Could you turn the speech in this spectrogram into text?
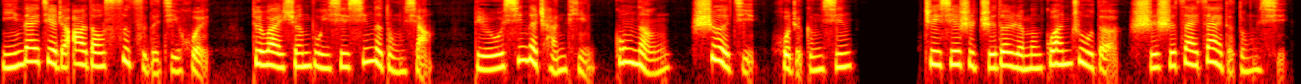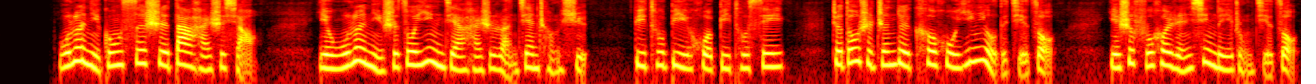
你应该借着二到四次的机会，对外宣布一些新的动向，比如新的产品、功能、设计或者更新。这些是值得人们关注的实实在在的东西。无论你公司是大还是小，也无论你是做硬件还是软件程序，B to B 或 B to C，这都是针对客户应有的节奏，也是符合人性的一种节奏。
